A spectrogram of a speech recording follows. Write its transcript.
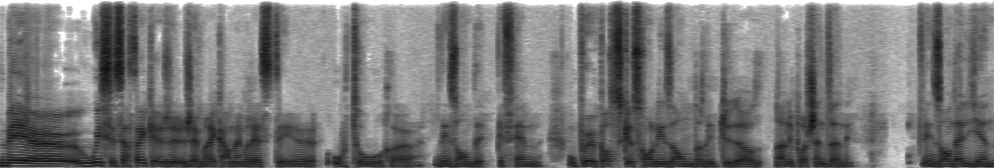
Mais euh, oui, c'est certain que j'aimerais quand même rester euh, autour des ondes FM ou peu importe ce que seront les ondes dans les plusieurs dans les prochaines années. Les ondes aliens.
